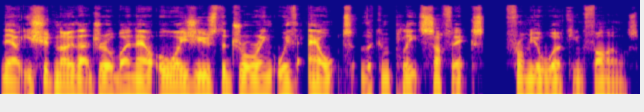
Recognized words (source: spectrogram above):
Now, you should know that drill by now. Always use the drawing without the complete suffix from your working files.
